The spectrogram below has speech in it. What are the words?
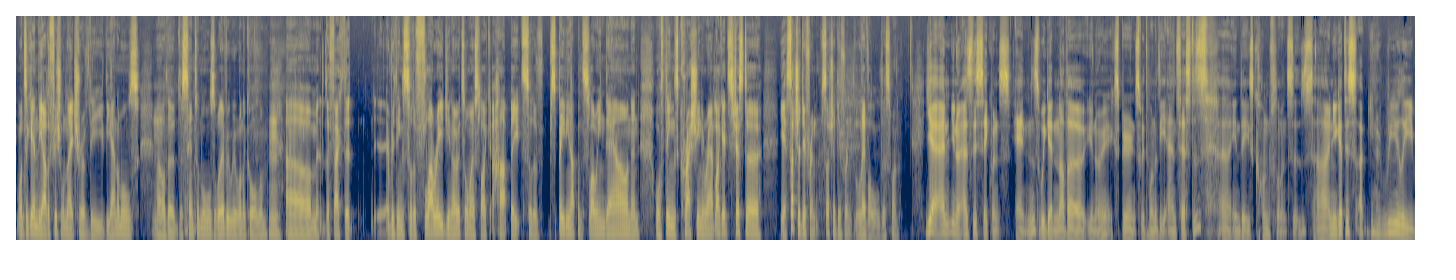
once again the artificial nature of the the animals or the the sentinels or whatever we want to call them. Um, the fact that everything's sort of flurried you know it's almost like a heartbeat sort of speeding up and slowing down and or things crashing around. Like it's just a yeah such a different such a different level this one Yeah, and you know, as this sequence ends, we get another, you know, experience with one of the ancestors uh, in these confluences, uh, and you get this, uh, you know, really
